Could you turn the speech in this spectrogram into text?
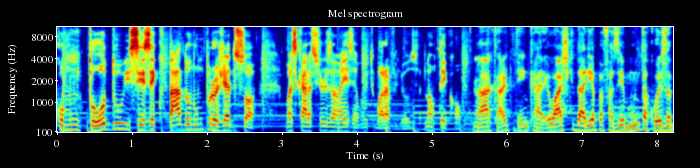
como um todo e ser executado num projeto só. Mas, cara, Senhor dos Anéis é muito maravilhoso. Não tem como. Ah, claro que tem, cara. Eu acho que daria pra fazer muita coisa,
